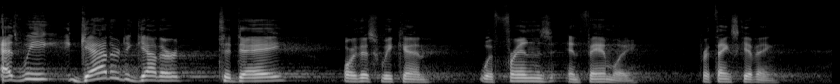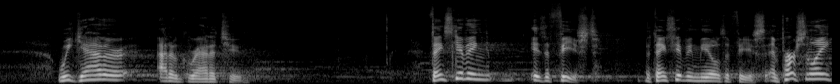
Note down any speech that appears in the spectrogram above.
as we gather together today or this weekend with friends and family for Thanksgiving, we gather out of gratitude. Thanksgiving is a feast. The Thanksgiving meal is a feast. And personally,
